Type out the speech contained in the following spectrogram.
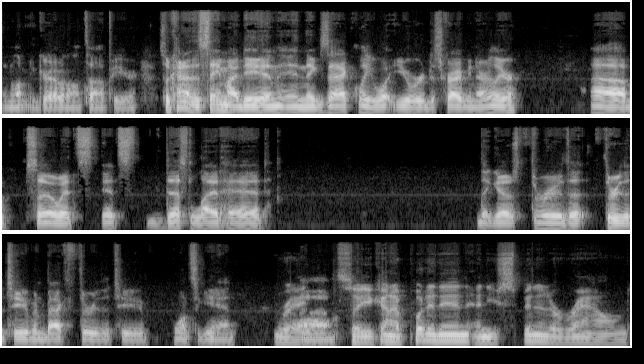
And let me grab it on top here. So kind of the same idea and, exactly what you were describing earlier. Um, so it's it's this lead head that goes through the through the tube and back through the tube once again. Right. Um, so you kind of put it in and you spin it around,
